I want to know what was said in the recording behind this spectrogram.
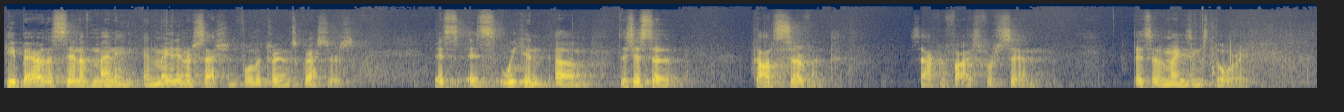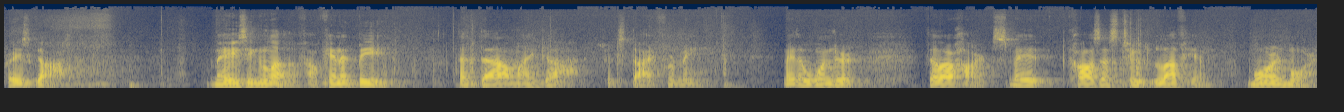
He bare the sin of many and made intercession for the transgressors. It's, it's, we can, um, it's just a, God's servant sacrifice for sin. It's an amazing story. Praise God. Amazing love. How can it be that thou, my God, shouldst die for me? May the wonder fill our hearts. May it cause us to love him more and more.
